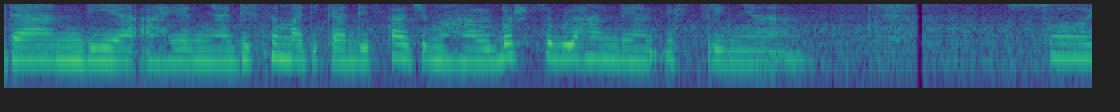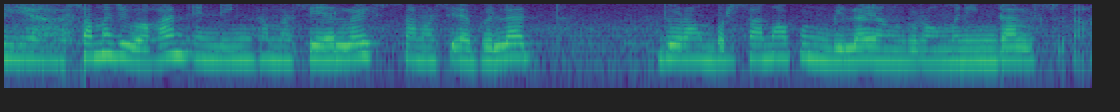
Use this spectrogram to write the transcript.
Dan dia akhirnya disemadikan di Taj Mahal bersebelahan dengan istrinya. So ya sama juga kan ending sama si Eloise sama si Abelard dorang bersama pun bila yang dorang meninggal sudah.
